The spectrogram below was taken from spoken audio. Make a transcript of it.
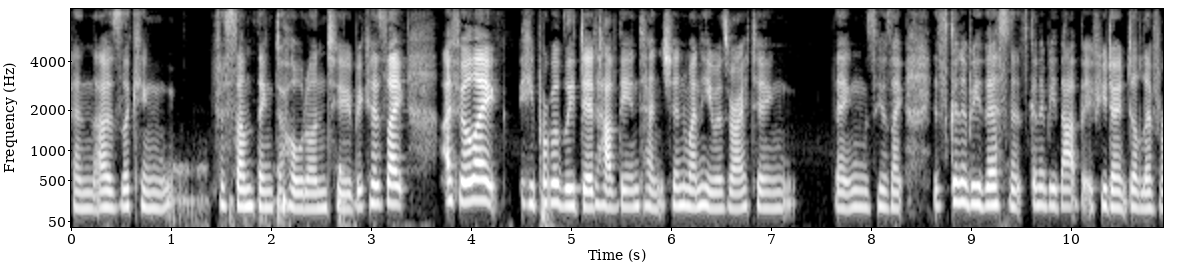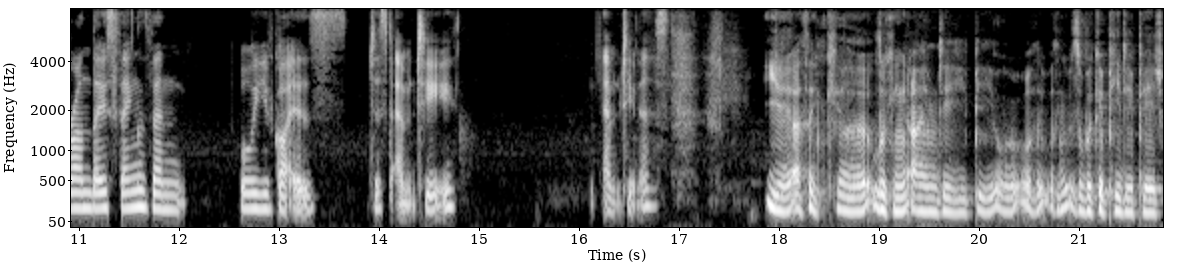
and I was looking for something to hold on to because like I feel like he probably did have the intention when he was writing things. He was like, it's going to be this and it's going to be that. But if you don't deliver on those things, then all you've got is just empty emptiness. Yeah, I think uh, looking at IMDb or, or I think it was a Wikipedia page,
